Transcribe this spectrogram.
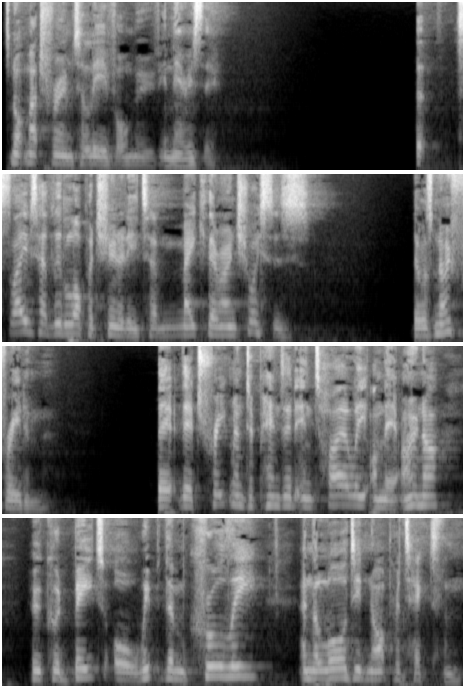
It's not much room to live or move in there, is there? The slaves had little opportunity to make their own choices. There was no freedom. Their, their treatment depended entirely on their owner, who could beat or whip them cruelly, and the law did not protect them.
